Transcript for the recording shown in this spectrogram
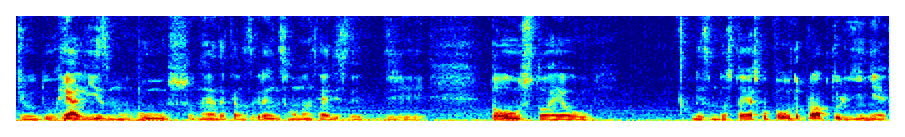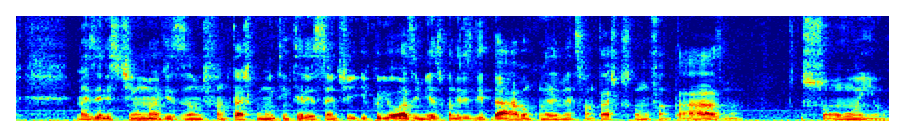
do realismo russo, né, daquelas grandes romances realistas de, de Tolstói ou mesmo Dostoiévski ou do próprio Turgenev mas eles tinham uma visão de fantástico muito interessante e curiosa, e mesmo quando eles lidavam com elementos fantásticos como o fantasma, o sonho,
